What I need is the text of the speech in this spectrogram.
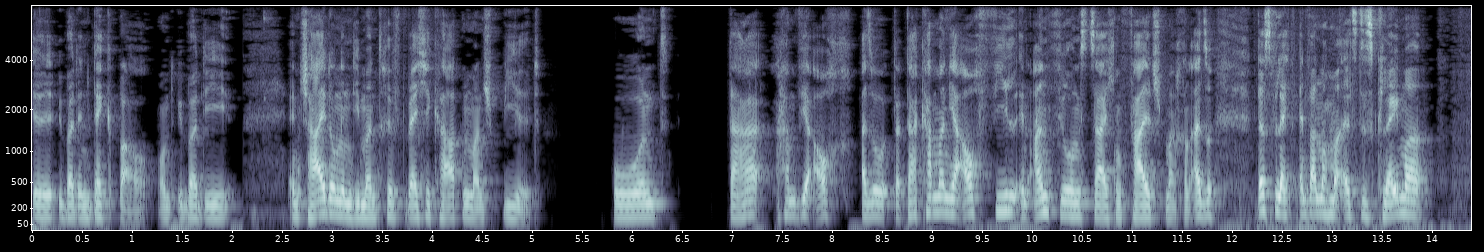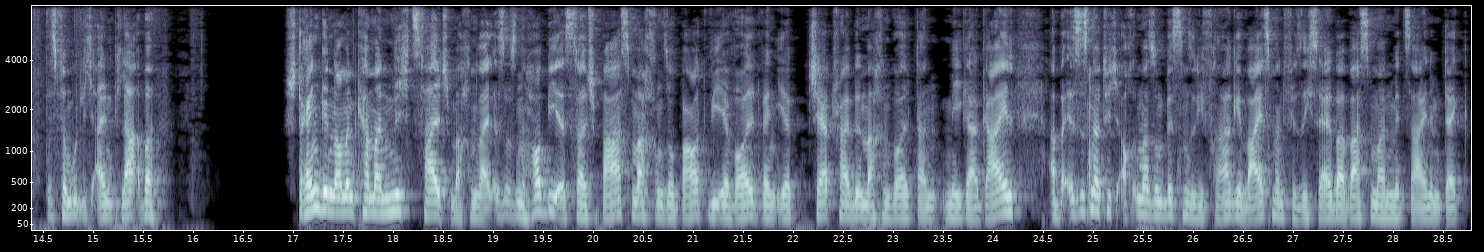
äh, über den Deckbau und über die Entscheidungen, die man trifft, welche Karten man spielt. Und da haben wir auch, also da, da kann man ja auch viel in Anführungszeichen falsch machen. Also das vielleicht etwa nochmal als Disclaimer, das ist vermutlich allen klar, aber streng genommen kann man nichts falsch machen, weil es ist ein Hobby, es soll Spaß machen, so baut wie ihr wollt. Wenn ihr Chair Tribal machen wollt, dann mega geil. Aber es ist natürlich auch immer so ein bisschen so die Frage, weiß man für sich selber, was man mit seinem Deck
